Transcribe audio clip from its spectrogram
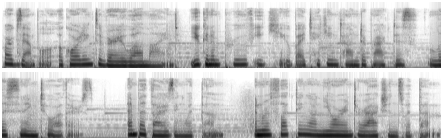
For example, according to Verywell Mind, you can improve EQ by taking time to practice listening to others, empathizing with them, and reflecting on your interactions with them.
